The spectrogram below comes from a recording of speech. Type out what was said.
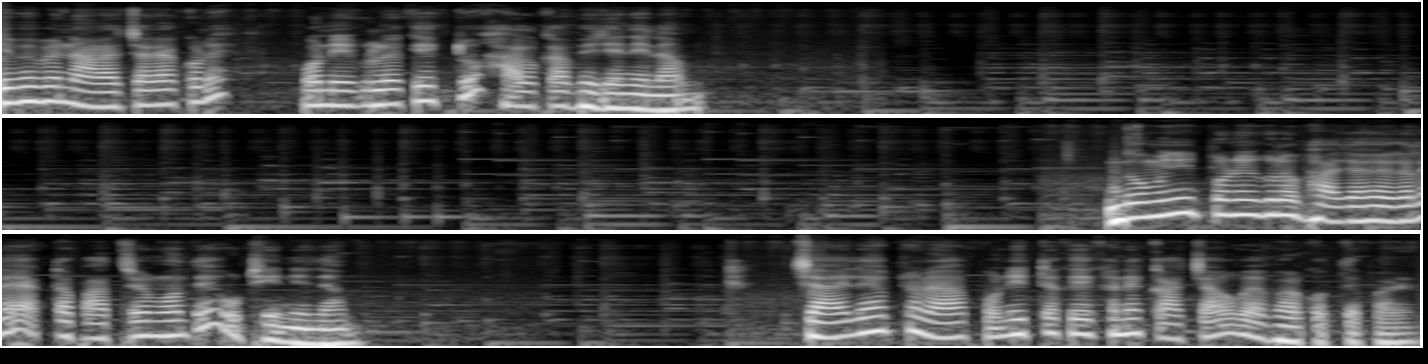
এভাবে নাড়াচাড়া করে পনিরগুলোকে একটু হালকা ভেজে নিলাম। দু মিনিট পনিরগুলো ভাজা হয়ে গেলে একটা পাত্রের মধ্যে উঠিয়ে নিলাম। চাইলে আপনারা পনিরটাকে এখানে কাঁচাও ব্যবহার করতে পারেন।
